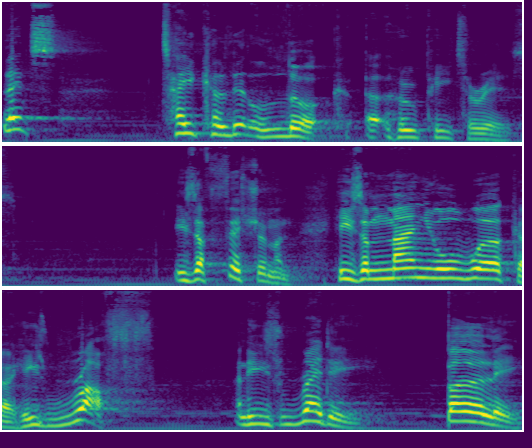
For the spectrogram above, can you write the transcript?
Let's take a little look at who Peter is. He's a fisherman, he's a manual worker, he's rough, and he's ready, burly,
